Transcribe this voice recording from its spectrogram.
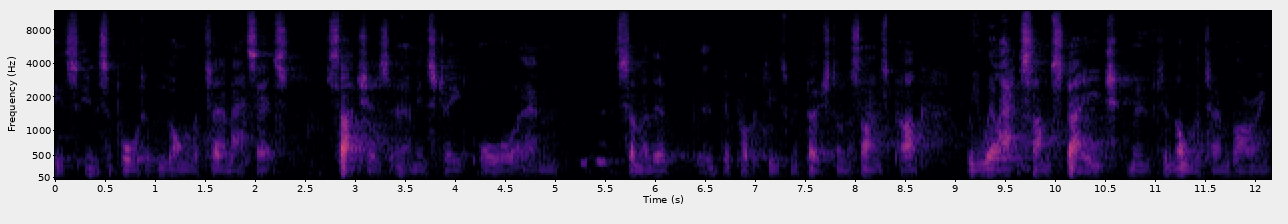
is in support of longer-term assets, such as Ermine Street or um, some of the, the properties we purchased on the Science Park, we will at some stage move to longer term borrowing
